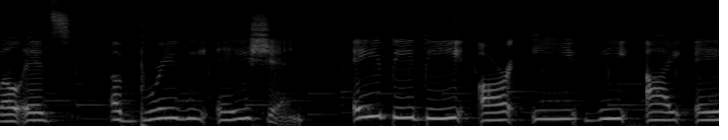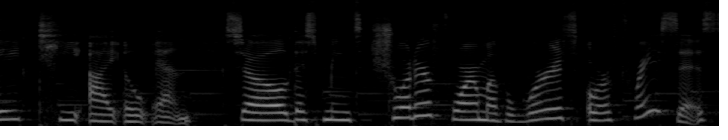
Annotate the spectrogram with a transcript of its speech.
Well, it's abbreviation. A B B R E V I A T I O N. So this means shorter form of words or phrases.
